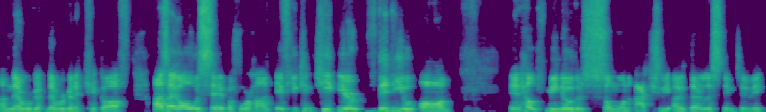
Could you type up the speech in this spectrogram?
and then we're then we're gonna kick off. As I always say beforehand, if you can keep your video on, it helps me know there's someone actually out there listening to me.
